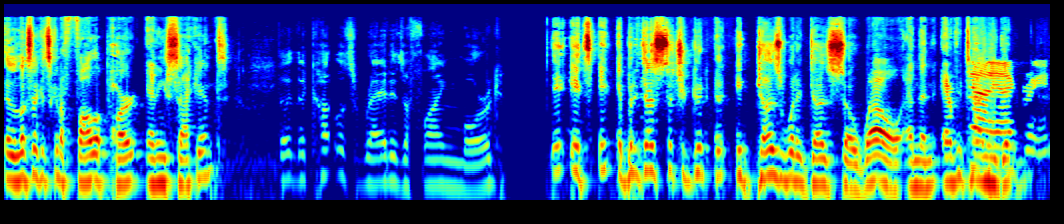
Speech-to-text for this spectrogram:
it looks like it's gonna fall apart any second. The, the cutlass red is a flying morgue. It, it's it, it- but it does such a good it, it does what it does so well and then every Yeah, time I you get agree.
